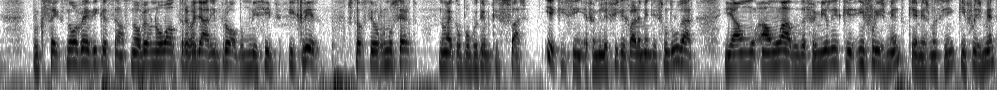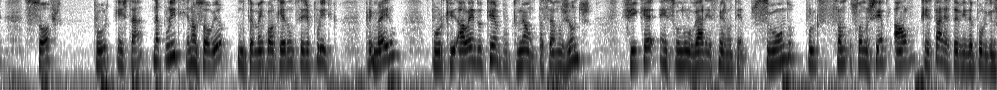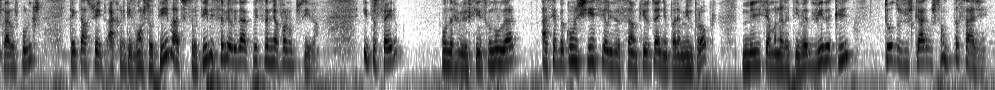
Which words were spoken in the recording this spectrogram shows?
Porque sei que se não houver dedicação, se não houver um know-how de trabalhar em prol do município e querer estabelecer o rumo certo, não é com pouco tempo que isso se faz. E aqui sim, a família fica claramente em segundo lugar. E há um, há um lado da família que, infelizmente, que é mesmo assim, que infelizmente sofre por quem está na política. Não só eu, como também qualquer um que seja político. Primeiro, porque além do tempo que não passamos juntos, fica em segundo lugar esse mesmo tempo. Segundo, porque somos sempre alvo, quem está nesta vida pública, nos cargos públicos, tem que estar sujeito à crítica construtiva, à destrutiva e saber lidar com isso da melhor forma possível. E terceiro, onde a família fica em segundo lugar, há sempre a consciencialização que eu tenho para mim próprio, mas isso é uma narrativa de vida que todos os cargos são de passagem.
